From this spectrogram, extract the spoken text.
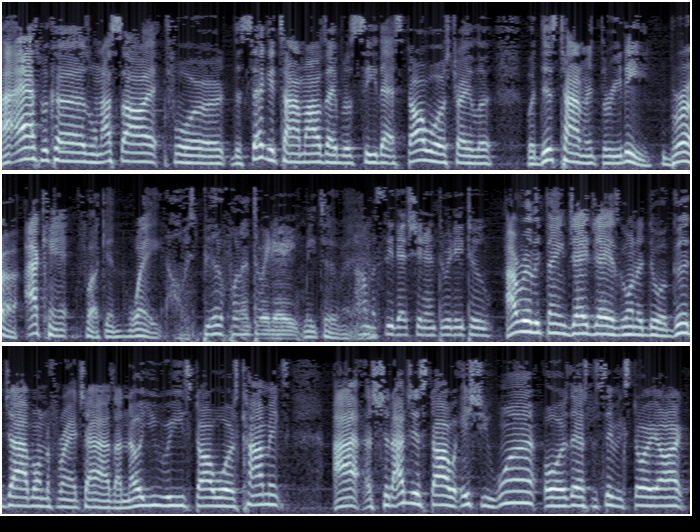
I asked because when I saw it for the second time, I was able to see that Star Wars trailer, but this time in 3D. Bruh, I can't fucking wait. Oh, it's beautiful in 3D. Me too, man. I'm gonna see that shit in 3D too. I really think JJ is going to do a good job on the franchise. I know you read Star Wars comics. I should I just start with issue one or is there a specific story arc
